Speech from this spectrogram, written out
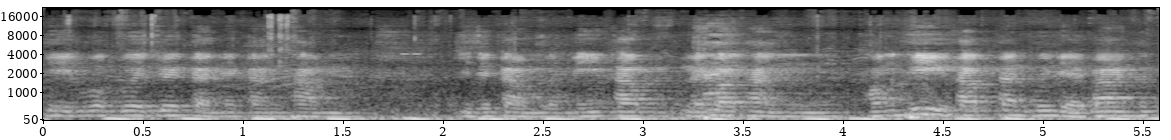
ที่ร่วมด้วยช่วยกันในการทำกิจกรรมวันนี้ครับ แล้วก็ทางท้องที่ครับท่านผู้ใหญ่บ้านท่าน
